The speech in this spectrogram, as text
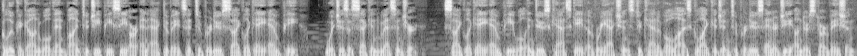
Glucagon will then bind to GPCR and activates it to produce cyclic AMP, which is a second messenger. Cyclic AMP will induce cascade of reactions to catabolize glycogen to produce energy under starvation.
